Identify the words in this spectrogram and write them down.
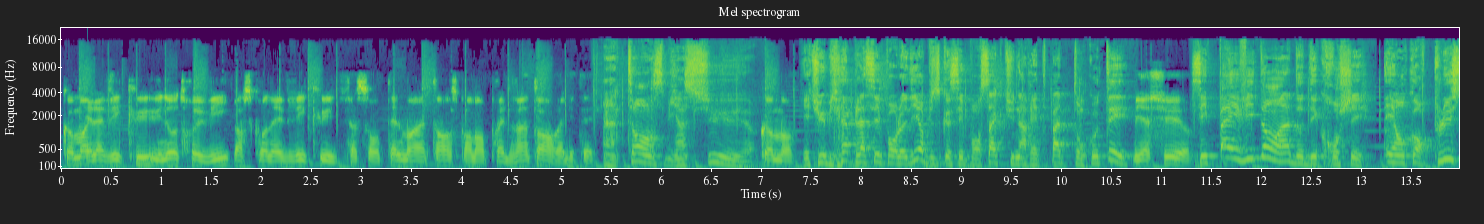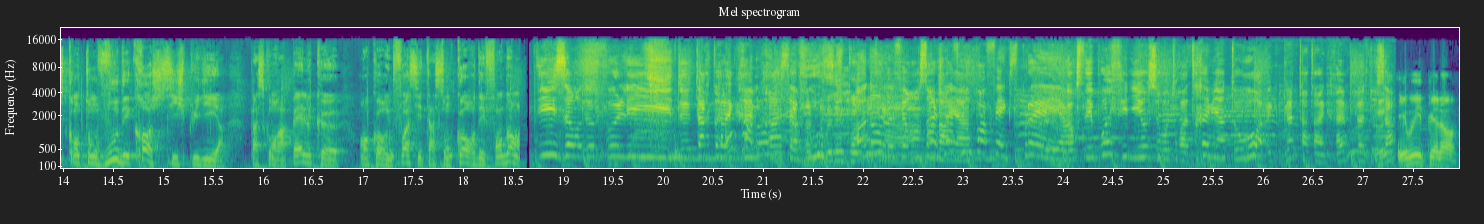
comment elle a vécu une autre vie lorsqu'on a vécu de façon tellement intense pendant près de 20 ans en réalité. Intense, bien sûr. Comment? Et tu es bien placé pour le dire puisque c'est pour ça que tu n'arrêtes pas de ton côté. Bien sûr. C'est pas évident hein, de décrocher. Et encore plus quand on vous décroche, si je puis dire. Parce qu'on rappelle que, encore une fois, c'est à son corps défendant. 10 ans de folie, de tarte à la crème grâce à vous. Oh non, de faire ensemble, rien. pas fait exprès. Alors ce n'est pas fini, on se retrouvera très bientôt avec plein de tarte à la crème, plein de tout ça. Et oui, puis alors,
